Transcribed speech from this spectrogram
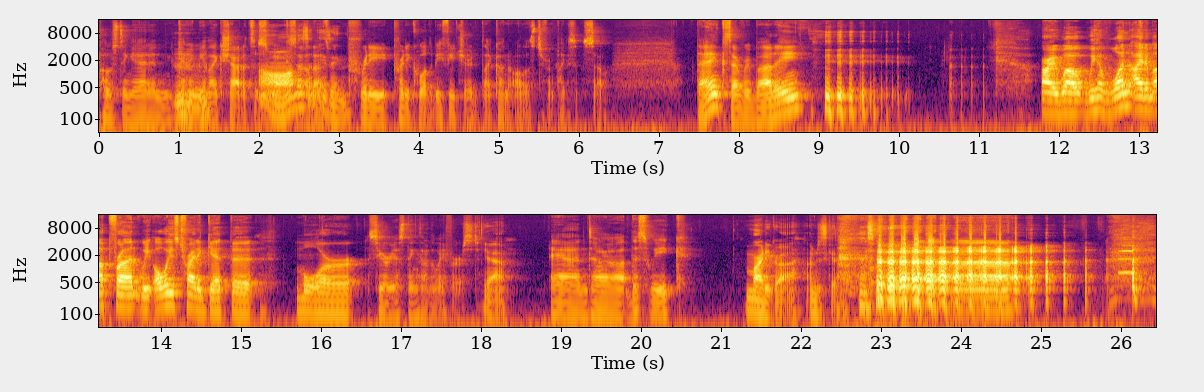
reposting it and giving me like shout outs this week. that's amazing. Pretty pretty cool to be featured like on all those different places. So thanks everybody. All right, well, we have one item up front. We always try to get the more serious things out of the way first. Yeah. And uh, this week, Mardi Gras. I'm just kidding.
